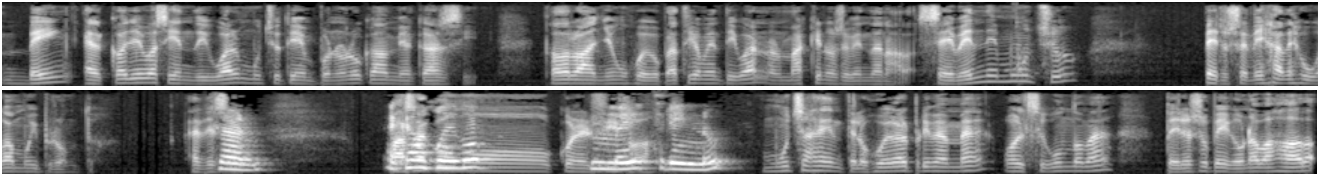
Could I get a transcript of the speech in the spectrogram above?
Bane, el COD lleva siendo igual mucho tiempo, no lo cambia casi. Todos los años un juego prácticamente igual, normal que no se venda nada. Se vende mucho, pero se deja de jugar muy pronto. Es decir, Claro. Es que pasa un juego como con el FIFA. mainstream, ¿no? Mucha gente lo juega el primer mes o el segundo mes, pero eso pega una bajada.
